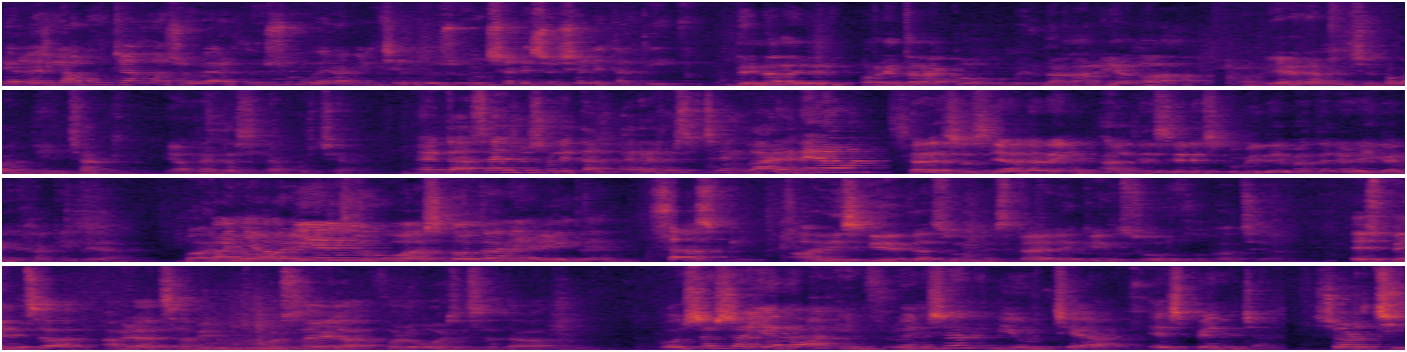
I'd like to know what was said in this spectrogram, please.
legez laguntza jaso behar duzu erabiltzen duzun sare sozialetatik. Dena den, horretarako gomendagarria da Horria erabiltzeko bandintzak, erretaz irakurtzea. Eta sare sozialetan erregistratzen garenean, Sare sozialaren alde zer eskubide ematen ari gani jakitea. Baina hori ez dugu askotan egiten. Zazpi. Adizkidetasun eskaerekin zuhur jokatzea. Ez pentsa, aberatza bihurtuko zaila followers esatagatik. Oso zaila da influencer bihurtzea, ez pentsa. Sortxi.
